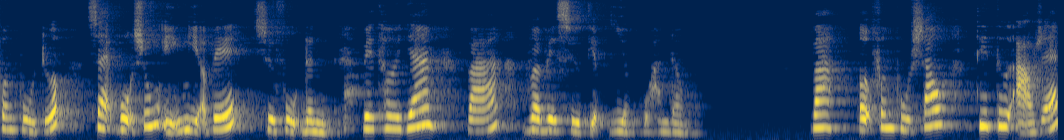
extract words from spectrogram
phần phụ trước sẽ bổ sung ý nghĩa về sự phủ định, về thời gian và và về sự tiếp diễn của hành động và ở phần phụ sau thì từ áo rét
